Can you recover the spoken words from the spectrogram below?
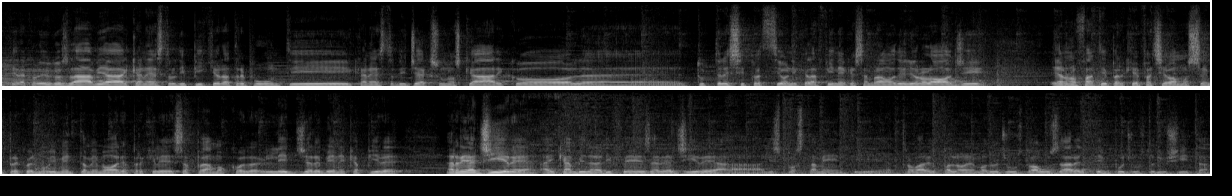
partita con la Jugoslavia, il canestro di picchio da tre punti, il canestro di Jack su uno scarico, le, tutte le situazioni che alla fine che sembravano degli orologi erano fatti perché facevamo sempre quel movimento a memoria, perché le sapevamo leggere bene, capire, reagire ai cambi della difesa, reagire agli spostamenti, a trovare il pallone nel modo giusto, a usare il tempo giusto di uscita.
